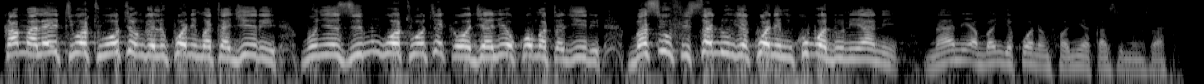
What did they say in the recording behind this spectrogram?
kama laiti watu wote wangelikuwa ni matajiri mwenyezi mungu watu wote akawajalia kuwa matajiri basi ufisadi ungekuwa ni mkubwa duniani. Nani ambaye ingekuwa anamfanyia kazi mwenzake?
